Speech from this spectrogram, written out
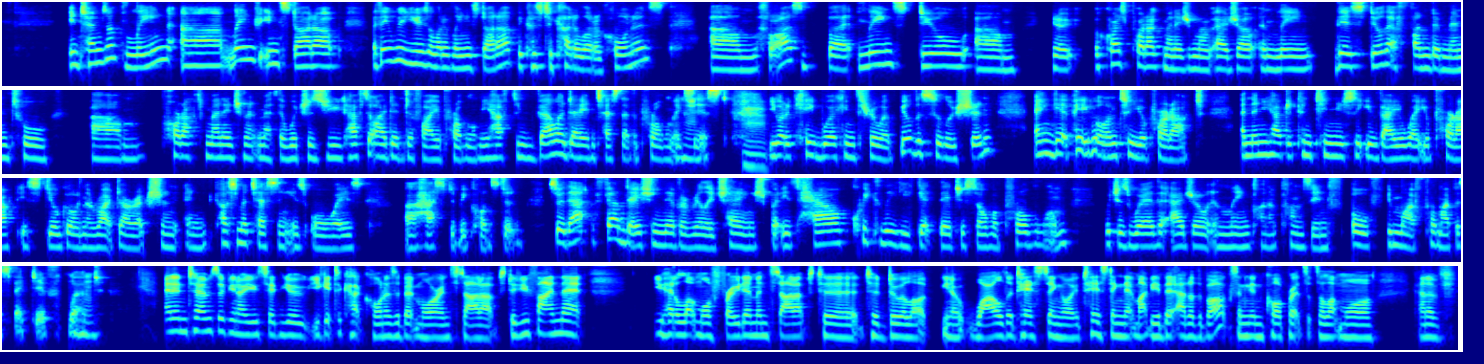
In terms of lean, uh, lean in startup, I think we use a lot of lean in startup because to cut a lot of corners um, for us. But lean still, um, you know, across product management, agile and lean, there's still that fundamental um, product management method, which is you have to identify a problem. You have to validate and test that the problem mm-hmm. exists. Mm. You got to keep working through it, build a solution, and get people onto your product. And then you have to continuously evaluate your product is still going the right direction. And customer testing is always uh, has to be constant. So that foundation never really changed, but it's how quickly you get there to solve a problem, which is where the agile and lean kind of comes in. Or in my from my perspective, worked. Mm-hmm. And in terms of, you know, you said you you get to cut corners a bit more in startups. Did you find that you had a lot more freedom in startups to to do a lot, you know, wilder testing or testing that might be a bit out of the box? And in corporates, it's a lot more kind of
